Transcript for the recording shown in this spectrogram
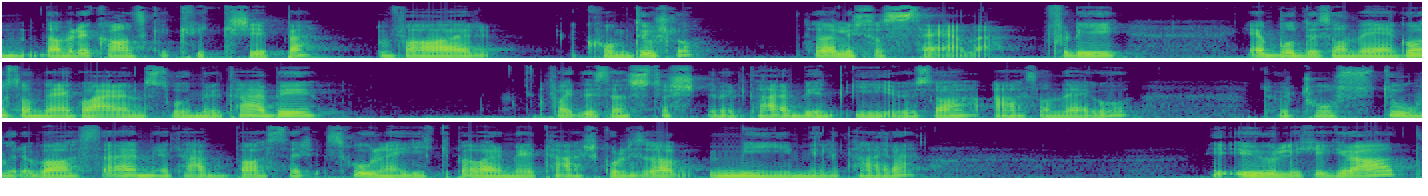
det amerikanske krigsskipet var, kom til Oslo, så hadde jeg lyst til å se det. Fordi jeg bodde i San Diego. San Diego er en stor militærby. Faktisk den største militære byen i USA er San Diego. Du har to store baser, militærbaser. Skolen jeg gikk på, var en militærskole, så det var mye militære. I ulike grad.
